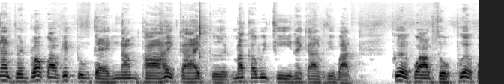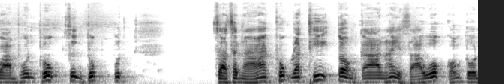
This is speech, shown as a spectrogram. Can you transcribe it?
นั่นเป็นเพราะความคิดปรุงแต่งนำพาให้กายเกิดมรรควิธีในการปฏิบัติ เพื่อความสุขเพื่อความพ้นทุกข์ ซึ่งทุกพุทธศาสนาทุกลัทธิต้องการให้สาวกของตน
